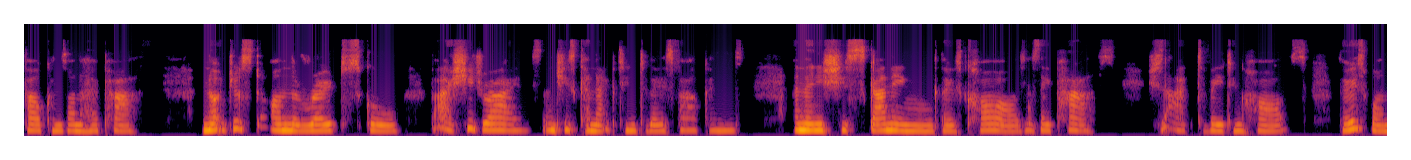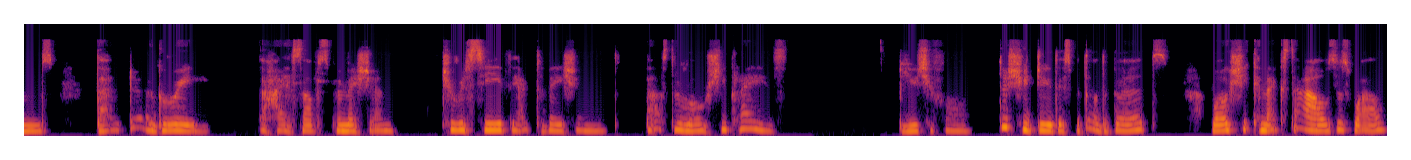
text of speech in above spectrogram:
falcons on her path, not just on the road to school, but as she drives and she's connecting to those falcons. And then she's scanning those cars as they pass. She's activating hearts, those ones that agree the higher self's permission to receive the activation. That's the role she plays. Beautiful. Does she do this with other birds? Well, she connects to owls as well.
